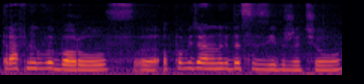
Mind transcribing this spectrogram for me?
trafnych wyborów, e, odpowiedzialnych decyzji w życiu.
